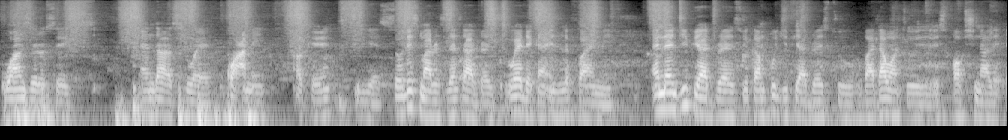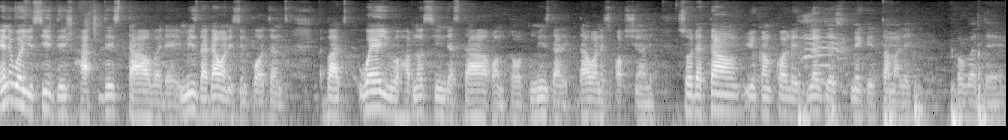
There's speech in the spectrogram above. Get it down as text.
106 and that's where Kwame. Okay yes. So this is my residential address where they can easily find me and then gp address you can put gp address too but that one too is optional. Anywhere you see this this star over there it means that that one is important. But where you have not seen the star on top means that that one is optional. So the town you can call it let's just make it tamale over there.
